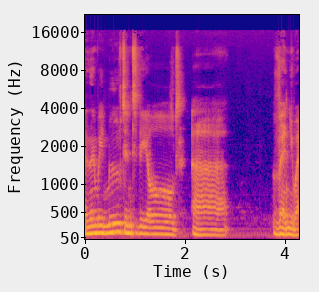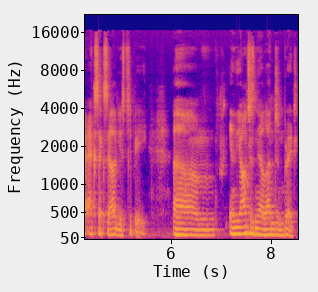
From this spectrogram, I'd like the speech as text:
And then we moved into the old uh, venue where XXL used to be um, in the arches near London Bridge.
